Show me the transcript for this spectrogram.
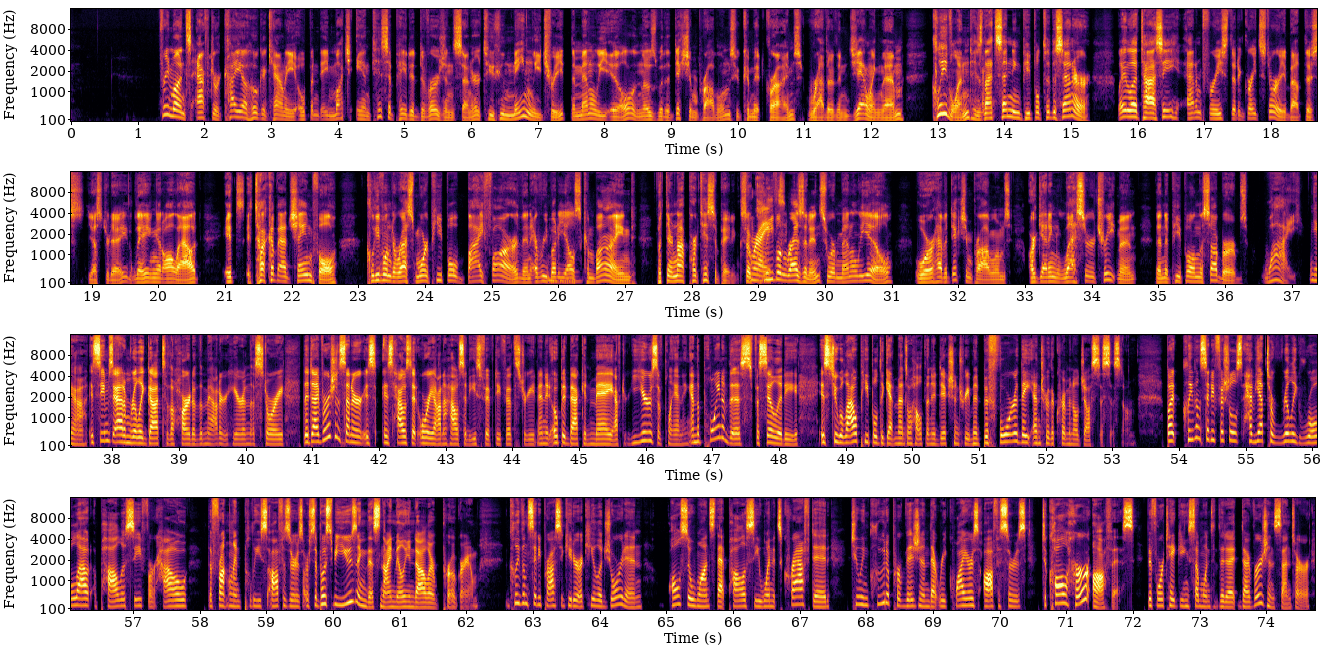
Three months after Cuyahoga County opened a much anticipated diversion center to humanely treat the mentally ill and those with addiction problems who commit crimes rather than jailing them, Cleveland is not sending people to the center. Leila Atassi, Adam Ferrise did a great story about this yesterday, laying it all out. It's it, talk about shameful. Cleveland arrests more people by far than everybody mm-hmm. else combined, but they're not participating. So right. Cleveland residents who are mentally ill or have addiction problems are getting lesser treatment than the people in the suburbs why? Yeah, it seems Adam really got to the heart of the matter here in this story. The diversion center is is housed at Oriana House at East 55th Street, and it opened back in May after years of planning. And the point of this facility is to allow people to get mental health and addiction treatment before they enter the criminal justice system. But Cleveland city officials have yet to really roll out a policy for how the frontline police officers are supposed to be using this $9 million program. Cleveland City Prosecutor Aqueelah Jordan also wants that policy, when it's crafted, to include a provision that requires officers to call her office before taking someone to the di- diversion center.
